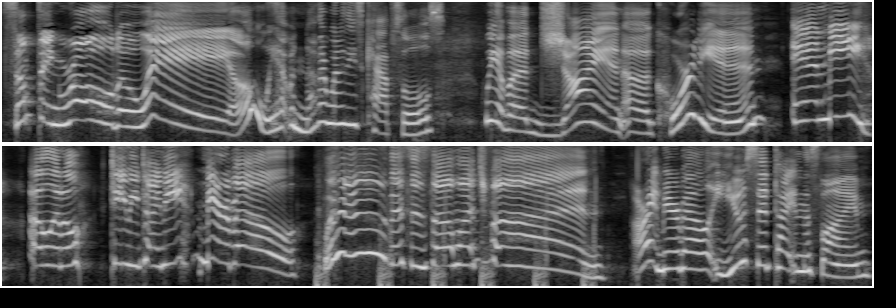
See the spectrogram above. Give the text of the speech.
Something rolled away. Oh, we have another one of these capsules. We have a giant accordion. And me, a little teeny tiny Mirabel. Mirabel, you sit tight in the slime.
